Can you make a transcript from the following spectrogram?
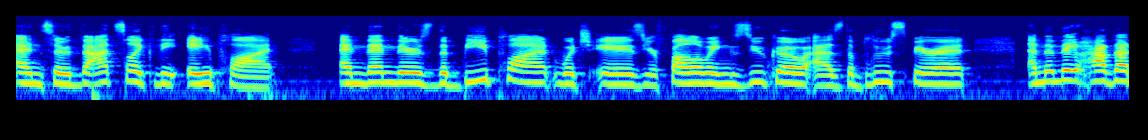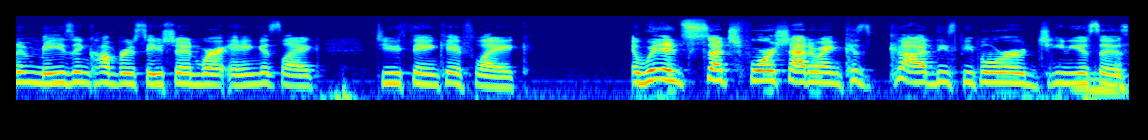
And so that's like the A plot. And then there's the B plot, which is you're following Zuko as the blue spirit. And then they have that amazing conversation where Aang is like, Do you think if like it's such foreshadowing because God, these people were geniuses.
